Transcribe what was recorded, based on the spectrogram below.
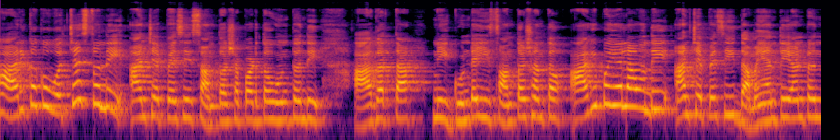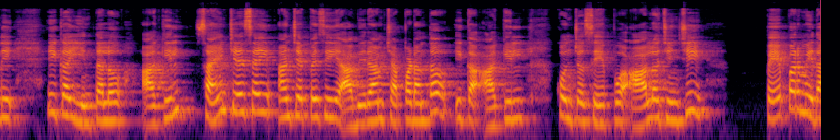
హారికకు వచ్చేస్తుంది అని చెప్పేసి సంతోషపడుతూ ఉంటుంది. ఆగత్త నీ గుండె ఈ సంతోషంతో ఆగిపోయేలా ఉంది అని చెప్పేసి దమయంతి అంటుంది. ఇక ఇంతలో అఖిల్ సైన్ చేసేయి అని చెప్పేసి అభిరామ్ చెప్పడంతో ఇక అఖిల్ కొంచెంసేపు ఆలోచించి పేపర్ మీద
